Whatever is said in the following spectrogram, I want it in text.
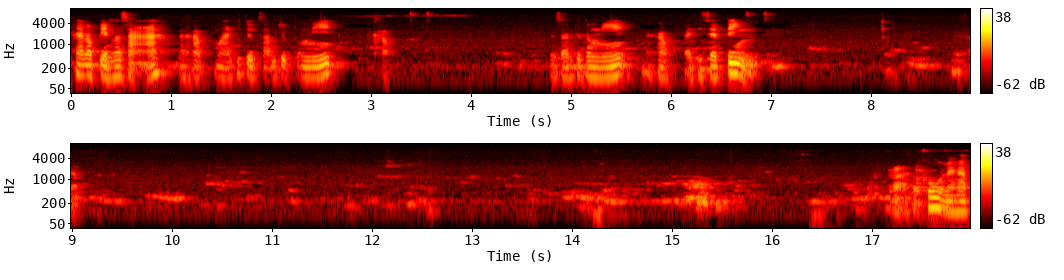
ให้เราเปลี่ยนภาษานะครับ มาที่จุด 3 จุดตรงนี้ครับจุด3จุดตรงนี้นะครับ ไปที่ setting นะครับรอสักครู่นะครับ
